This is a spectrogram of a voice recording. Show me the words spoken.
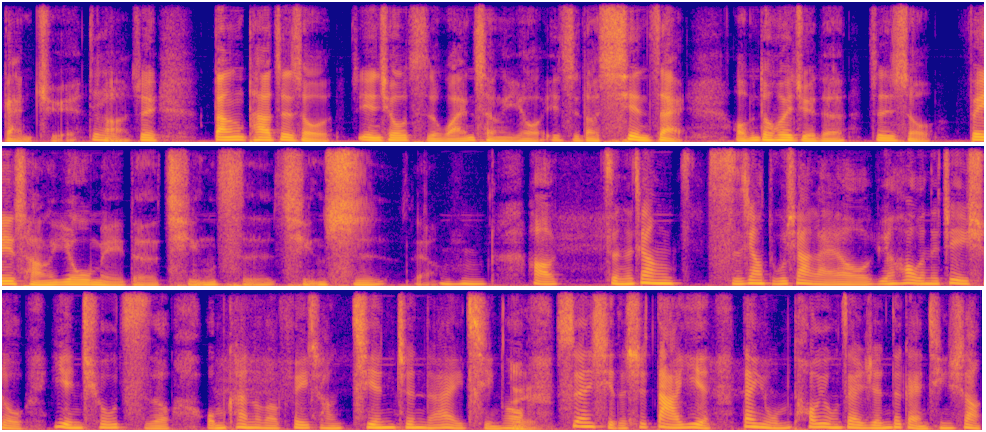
感觉对啊，所以当他这首《燕秋词》完成以后，一直到现在，我们都会觉得这一首非常优美的情词情诗，这样。嗯哼，好。整个这样词这样读下来哦，袁浩文的这一首《雁丘词》哦，我们看到了非常坚贞的爱情哦。虽然写的是大雁，但与我们套用在人的感情上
